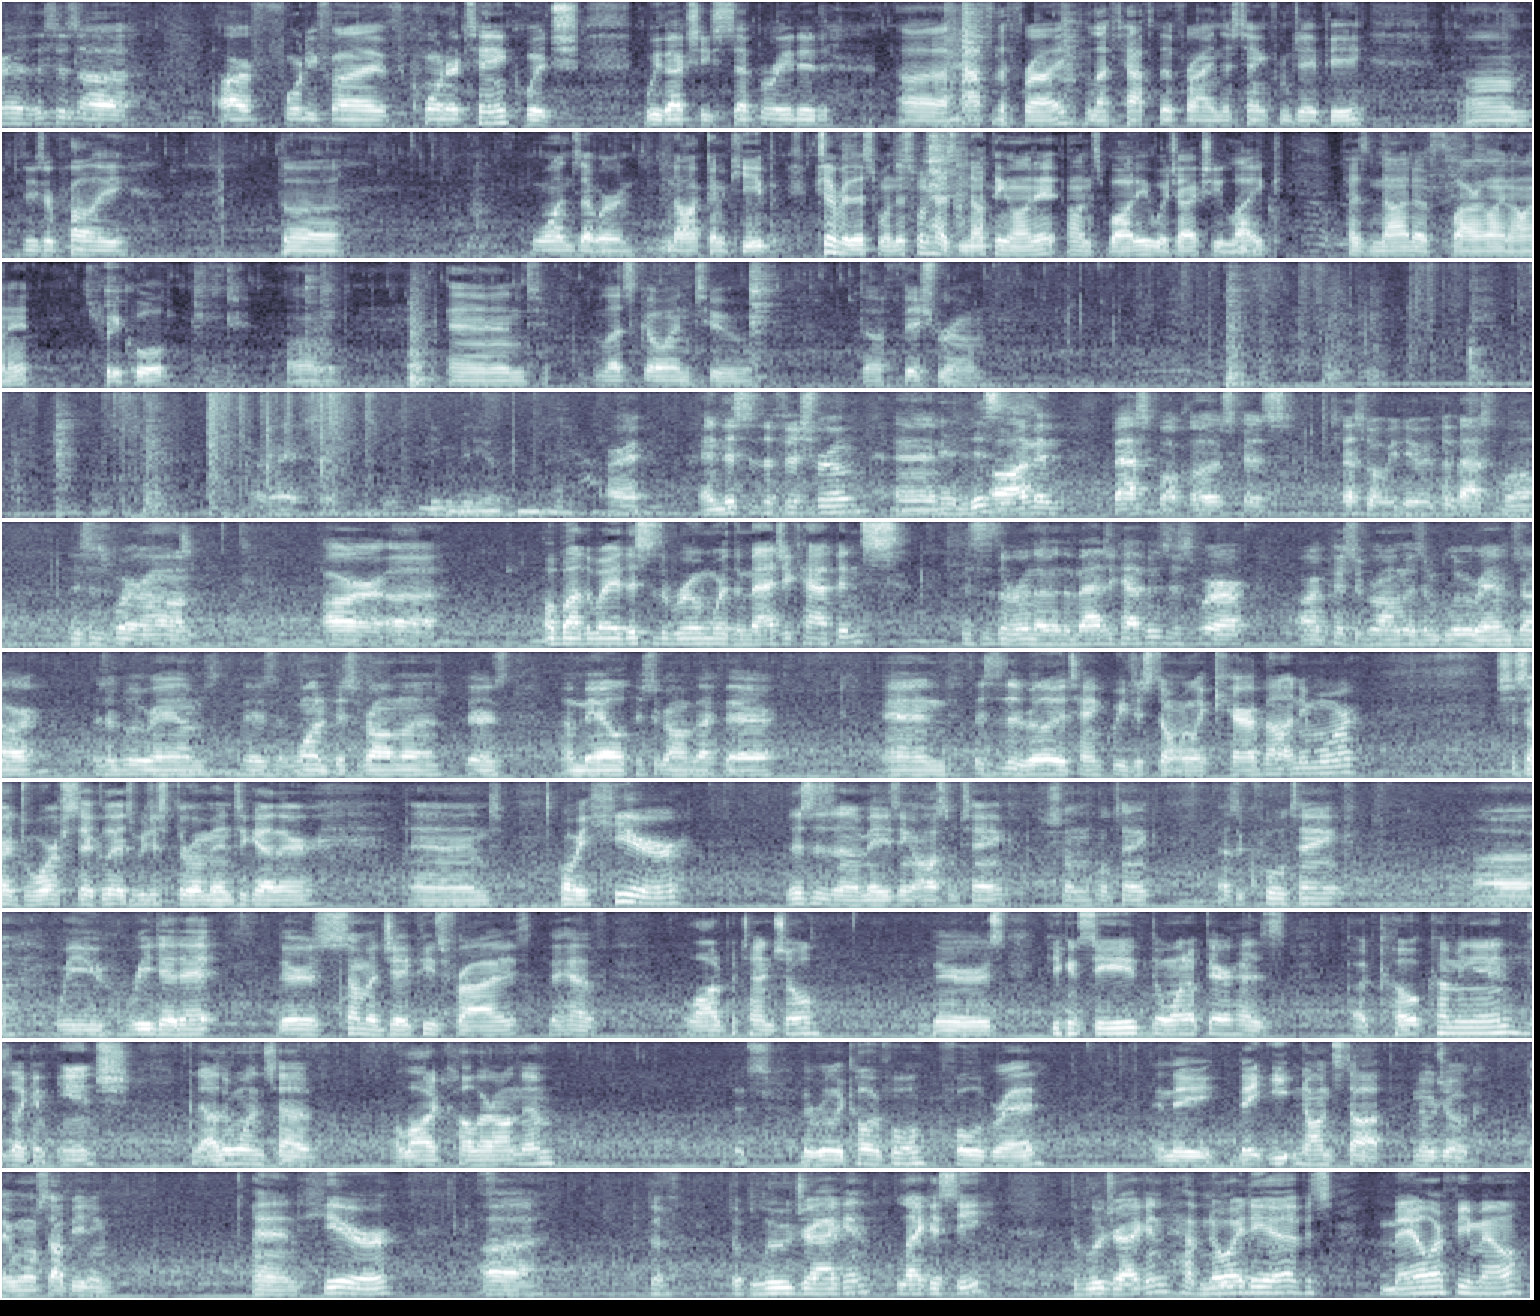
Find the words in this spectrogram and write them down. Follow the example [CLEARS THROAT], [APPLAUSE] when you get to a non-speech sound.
Okay, this is uh, our 45 corner tank, which we've actually separated uh, half of the fry, left half of the fry in this tank from JP. Um, these are probably the ones that we're not going to keep, except for this one. This one has nothing on it, on its body, which I actually like. Has not a flower line on it. It's pretty cool. Um, and let's go into the fish room. Alright, so video. Alright, and this is the fish room, and, And this oh, is- I'm in basketball clothes because that's what we do. We play basketball. This is where um our uh oh by the way, this is the room where the magic happens. This is the room that when the magic happens. This is where our, our apistogrammas and blue rams are. There's our blue rams. There's one apistogramma. There's a male apistogramma back there. And this is really the tank we just don't really care about anymore. It's just our dwarf cichlids. We just throw them in together. And over here, this is an amazing, awesome tank. Show them the whole tank. That's a cool tank. Uh, we redid it. There's some of JP's fries. They have a lot of potential. There's, if you can see, the one up there has a coat coming in. He's like an inch. And the other ones have a lot of color on them. It's, they're really colorful, full of red, and they they eat nonstop. No joke. They won't stop eating. And here, uh, the the blue dragon legacy, the blue dragon. Have no idea if it's male or female.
